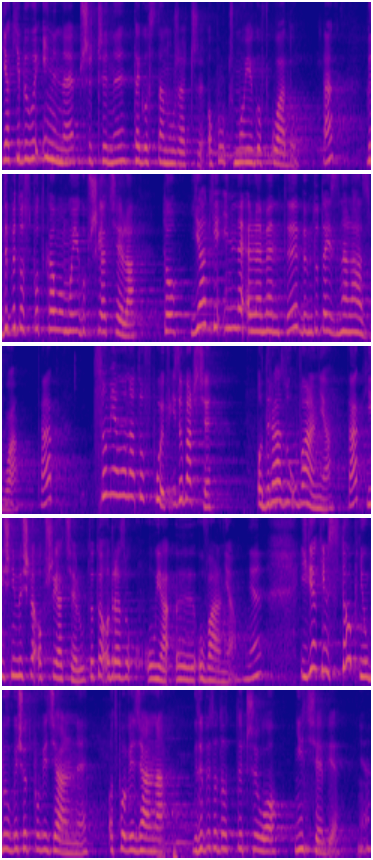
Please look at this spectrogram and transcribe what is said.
jakie były inne przyczyny tego stanu rzeczy, oprócz mojego wkładu. Tak? Gdyby to spotkało mojego przyjaciela, to jakie inne elementy bym tutaj znalazła? Tak? Co miało na to wpływ? I zobaczcie, od razu uwalnia, tak? Jeśli myślę o przyjacielu, to to od razu y, uwalnia, nie? I w jakim stopniu byłbyś odpowiedzialny, odpowiedzialna, gdyby to dotyczyło nie ciebie, nie?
